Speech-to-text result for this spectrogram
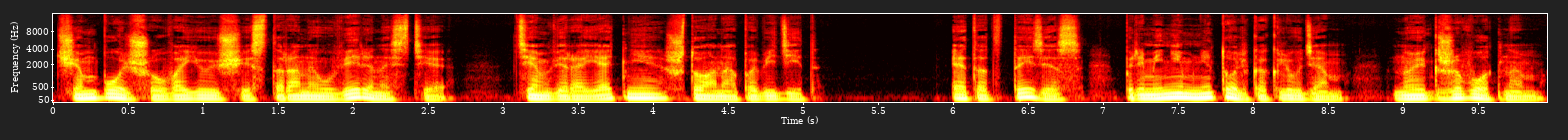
Чем больше у воюющей стороны уверенности, тем вероятнее, что она победит. Этот тезис применим не только к людям, но и к животным.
